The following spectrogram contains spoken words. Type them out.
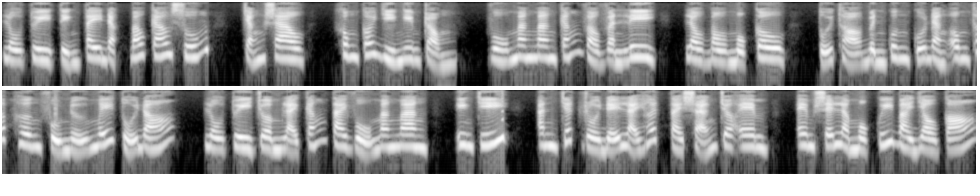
lộ tùy tiện tay đặt báo cáo xuống, chẳng sao, không có gì nghiêm trọng, vụ mang mang cắn vào vành ly, lầu bầu một câu, tuổi thọ bình quân của đàn ông thấp hơn phụ nữ mấy tuổi đó lộ tùy trồm lại cắn tai vụ mang mang, yên chí, anh chết rồi để lại hết tài sản cho em, em sẽ là một quý bà giàu có,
